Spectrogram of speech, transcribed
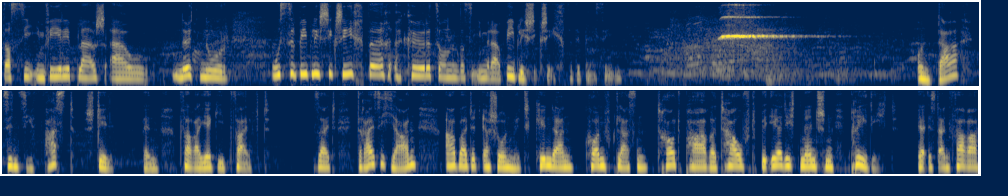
dass sie im Ferienplausch auch nicht nur außerbiblische Geschichten hören, sondern dass immer auch biblische Geschichten dabei sind. Und da sind sie fast still, wenn Pfarrer Jeggi pfeift. Seit 30 Jahren arbeitet er schon mit Kindern, Konfklassen, traut Paare, tauft, beerdigt Menschen, predigt. Er ist ein Pfarrer,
